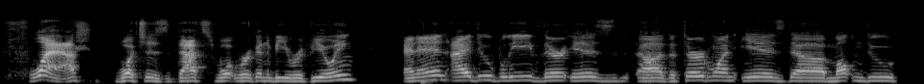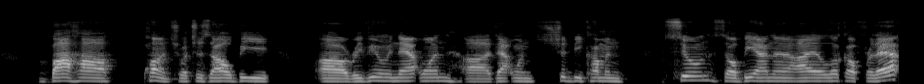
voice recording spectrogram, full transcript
Flash, which is that's what we're going to be reviewing. And then I do believe there is uh, the third one is the Mountain Dew Baja Punch, which is I'll be uh, reviewing that one. Uh, that one should be coming soon, so be on the eye lookout for that.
